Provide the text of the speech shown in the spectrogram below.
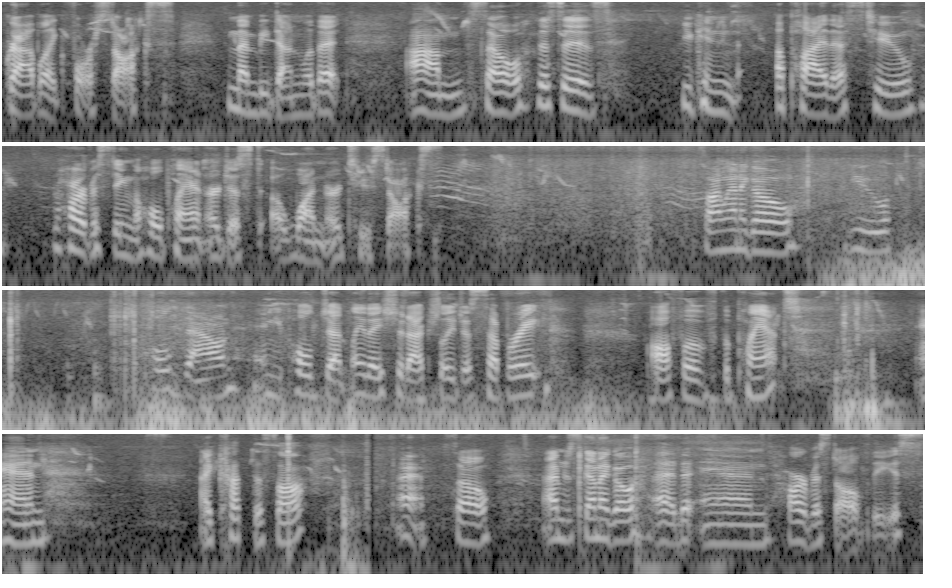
grab like four stalks and then be done with it. Um, so this is, you can apply this to harvesting the whole plant or just a one or two stalks. So I'm gonna go, you hold down and you pull gently, they should actually just separate off of the plant. And I cut this off. All right, so I'm just gonna go ahead and harvest all of these.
